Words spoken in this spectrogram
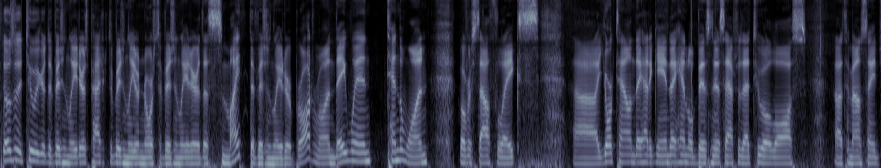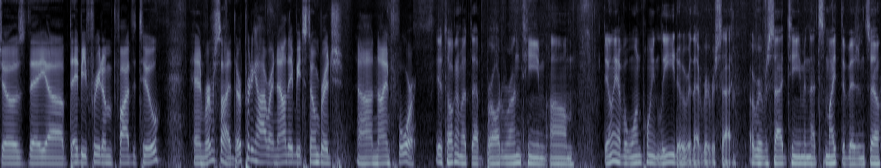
those are the two of your division leaders: Patrick Division leader, North Division leader, the Smythe Division leader. Broad Run, they win. 10 to 1 over South Lakes. Uh, Yorktown, they had a game. They handled business after that 2 0 loss uh, to Mount St. Joe's. They uh, they beat Freedom 5 to 2. And Riverside, they're pretty high right now. They beat Stonebridge 9 4. Yeah, talking about that broad run team, um, they only have a one point lead over that Riverside, a Riverside team in that Smythe division. So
